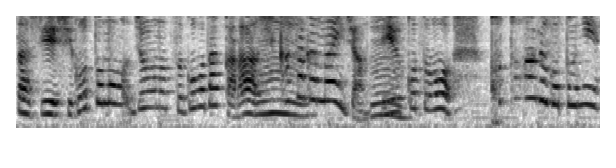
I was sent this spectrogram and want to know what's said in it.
たし仕事の上の都合だから仕方がないじゃんっていうことを断るごとに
